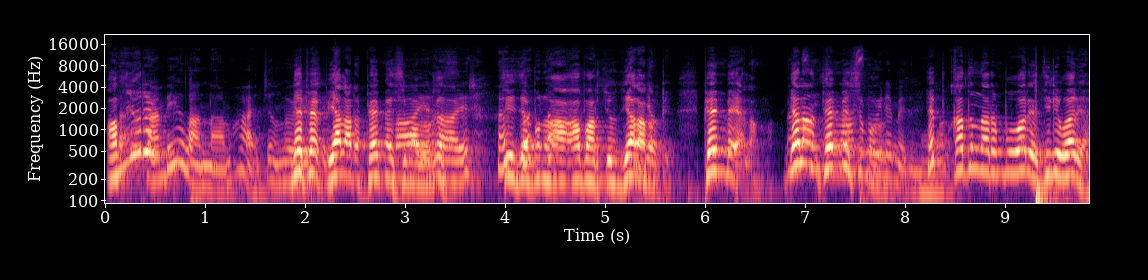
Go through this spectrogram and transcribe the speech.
Anlıyorum. Pembe yalanlar mı? Hayır canım öyle Ne pembe? şey. Yalanın pembesi mi Hayır, olur kız? hayır. Siz de bunu a- abartıyorsunuz. Yalanın Yok. pe- pembe yalan mı? Ben Yalanın hiç yalan pembesi mi olur? söylemedim ona. Hep kadınların bu var ya dili var ya.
